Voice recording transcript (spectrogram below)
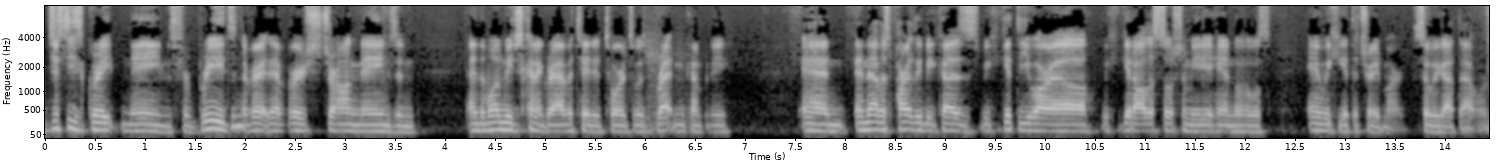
just these great names for breeds and they're very they have very strong names and and the one we just kind of gravitated towards was Breton Company and and that was partly because we could get the URL we could get all the social media handles and we could get the trademark so we got that one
